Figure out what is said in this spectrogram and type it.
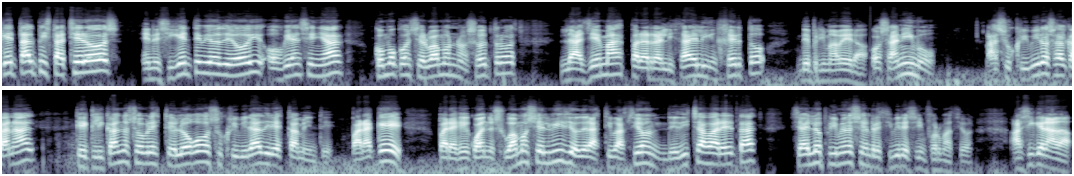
¿Qué tal pistacheros? En el siguiente vídeo de hoy os voy a enseñar cómo conservamos nosotros las yemas para realizar el injerto de primavera. Os animo a suscribiros al canal que clicando sobre este logo os suscribirá directamente. ¿Para qué? Para que cuando subamos el vídeo de la activación de dichas varetas seáis los primeros en recibir esa información. Así que nada,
